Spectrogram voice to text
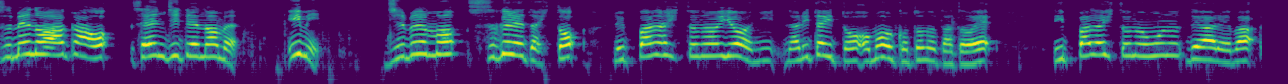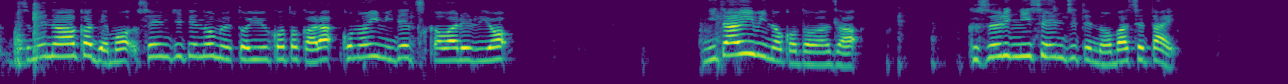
爪の赤を煎じて飲む。意味。自分も優れた人、立派な人のようになりたいと思うことのたとえ。立派な人のものであれば、爪の赤でも煎じて飲むということから、この意味で使われるよ。似た意味のことわざ。薬に煎じて飲ませたい。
